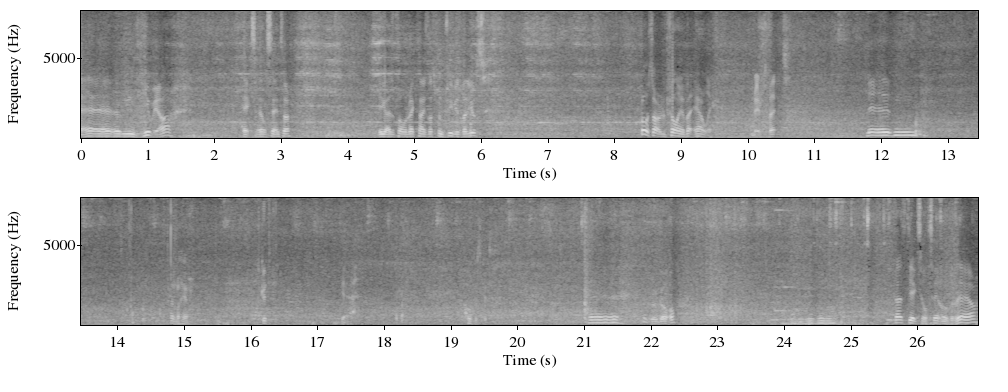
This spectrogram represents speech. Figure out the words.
Um, here we are. ExCeL Centre. You guys will probably recognise this from previous videos. Probably started filming a bit early, in retrospect. Um, how's my hair? It's good? Yeah. Hope it's good. Uh, there we go. That's the ExCeL Centre over there.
